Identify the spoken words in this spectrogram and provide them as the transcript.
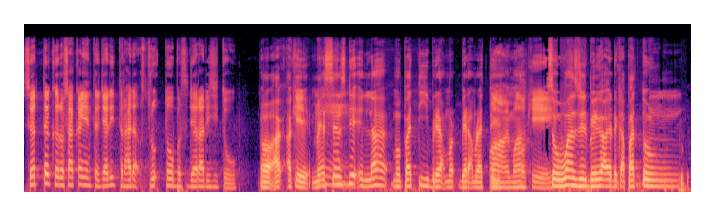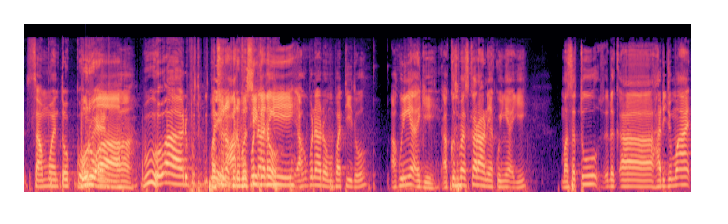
serta kerosakan yang terjadi terhadap struktur bersejarah di situ. Oh, a- okay. Make Hmm. sense dia ialah merpati berak berak merati. Ah, memang. Okey. So once dia berak dekat patung someone toko Buruk kan. ah. Buruk ah, dia putus-putus. Lepas tu nak kena aku bersihkan pernah lagi. Duk, aku pernah duduk merpati tu. Aku ingat lagi. Aku sampai sekarang ni aku ingat lagi. Masa tu dek, uh, hari Jumaat,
